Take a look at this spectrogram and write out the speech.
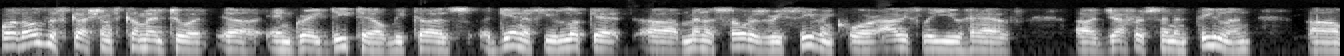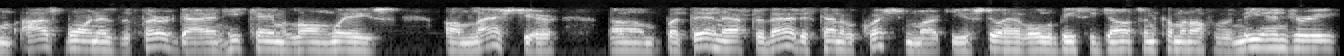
Well, those discussions come into it uh, in great detail because, again, if you look at uh, Minnesota's receiving corps, obviously you have uh, Jefferson and Thielen. Um, Osborn is the third guy, and he came a long ways um, last year. Um, but then after that, it's kind of a question mark. You still have Olabisi Johnson coming off of a knee injury,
